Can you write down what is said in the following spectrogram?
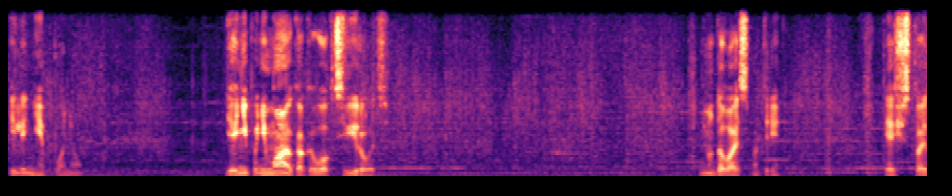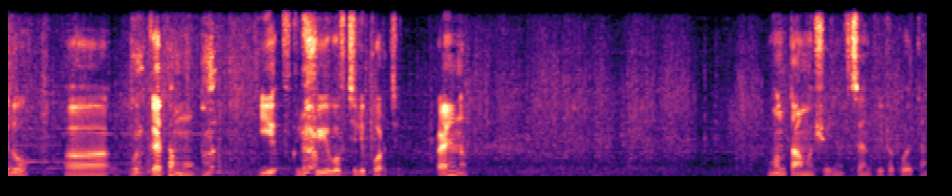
Или не понял. Я не понимаю, как его активировать. Ну давай, смотри. Я сейчас пойду э, вот к этому и включу его в телепорте. Правильно? Вон там еще один в центре какой-то.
